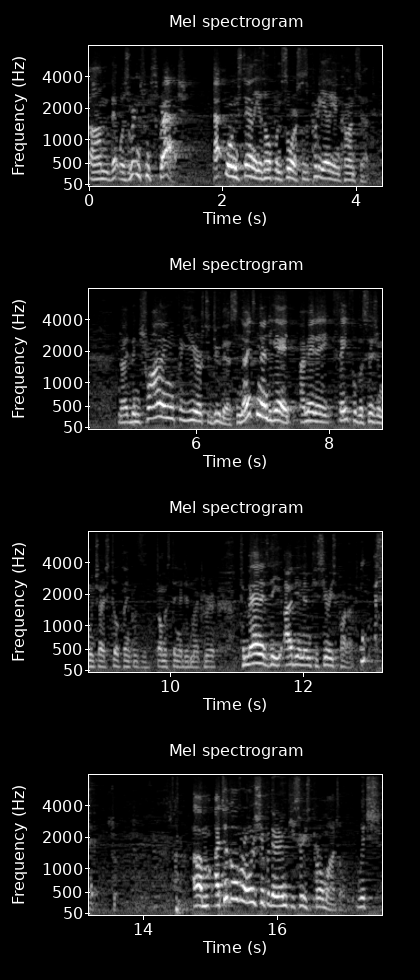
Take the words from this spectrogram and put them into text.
um, that was written from scratch at Morgan Stanley as open source was a pretty alien concept. Now, I'd been trying for years to do this. In 1998, I made a fateful decision, which I still think was the dumbest thing I did in my career, to manage the IBM MQ Series product. Ooh, I said it. Um, I took over ownership of their MQ Series Perl module, which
